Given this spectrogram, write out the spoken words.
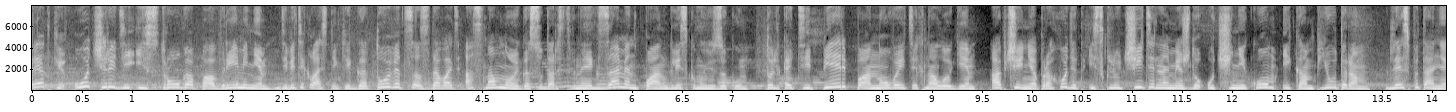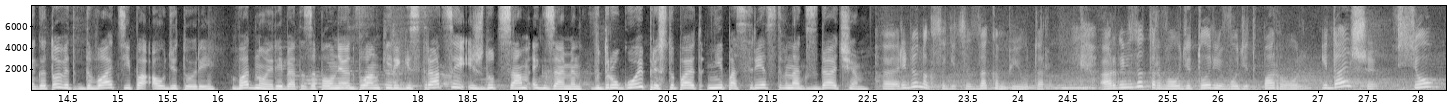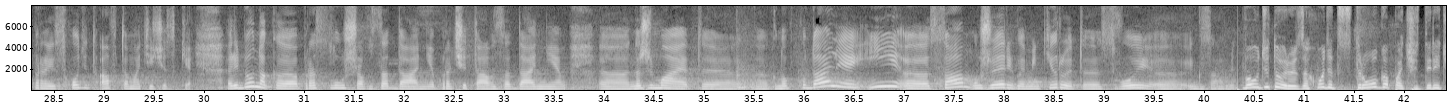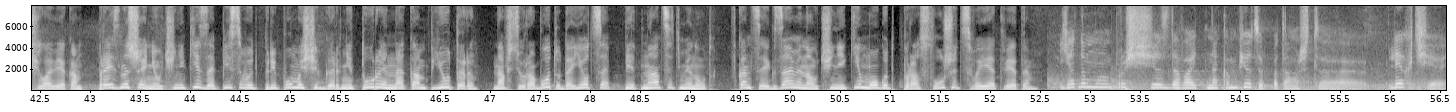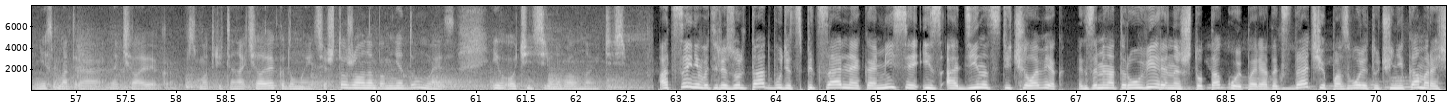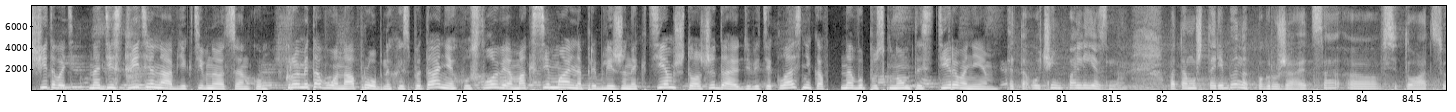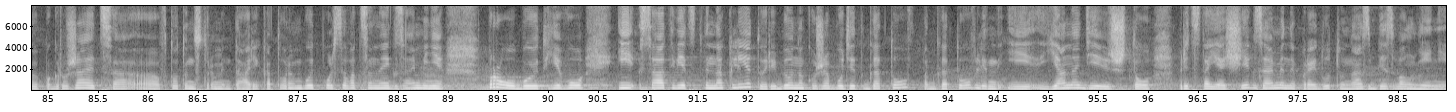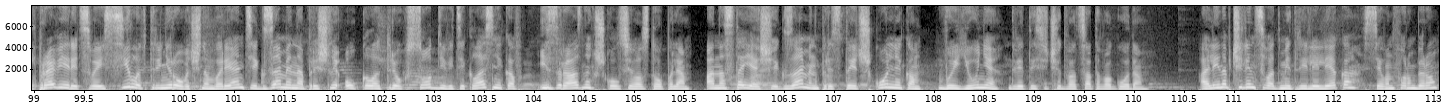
порядке очереди и строго по времени. Девятиклассники готовятся сдавать основной государственный экзамен по английскому языку. Только теперь по новой технологии. Общение проходит исключительно между учеником и компьютером. Для испытания готовят два типа аудиторий. В одной ребята заполняют бланки регистрации и ждут сам экзамен. В другой приступают непосредственно к сдаче. Э, Ребенок садится за компьютер, организатор в аудитории вводит пароль, и дальше все происходит автоматически. Ребенок, э, прослушав задание, прочитав задание, э, нажимает э, кнопку «Далее» и сам уже регламентирует свой экзамен. В аудиторию заходят строго по 4 человека. Произношение ученики записывают при помощи гарнитуры на компьютер. На всю работу дается 15 минут. Конце экзамена ученики могут прослушать свои ответы. Я думаю, проще сдавать на компьютер, потому что легче, несмотря на человека. Смотрите на человека, думаете, что же он обо мне думает, и очень сильно волнуетесь. Оценивать результат будет специальная комиссия из 11 человек. Экзаменаторы уверены, что такой порядок сдачи позволит ученикам рассчитывать на действительно объективную оценку. Кроме того, на пробных испытаниях условия максимально приближены к тем, что ожидают девятиклассников на выпускном тестировании. Это очень полезно, потому что ребенок погружается э, в ситуацию, погружается э, в тот инструментарий, которым будет пользоваться на экзамене, пробует его, и, соответственно, к лету ребенок уже будет готов, подготовлен, и я надеюсь, что предстоящие экзамены пройдут у нас без волнений. Проверить свои силы в тренировочном варианте экзамена пришли около 300 девятиклассников из разных школ Севастополя. А настоящий экзамен предстоит школьникам в июне 2020 года. Алина Пчелинцева, Дмитрий Лилека, Севинформбюро.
